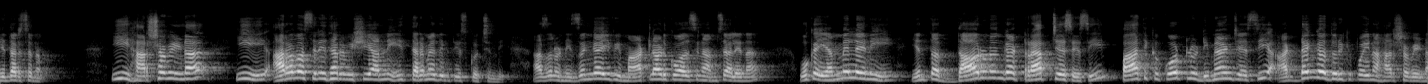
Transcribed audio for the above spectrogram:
నిదర్శనం. ఈ హర్షవీణ ఈ అరవ శ్రీధర్ విషయాన్ని తెర మీదకి తీసుకొచ్చింది. అసలు నిజంగా ఇవి మాట్లాడుకోవాల్సిన అంశాలేనా? ఒక ఎమ్మెల్యేని ఎంత దారుణంగా ట్రాప్ చేసేసి పాతిక కోట్లు డిమాండ్ చేసి అడ్డంగా దొరికిపోయిన హర్షవీణ.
